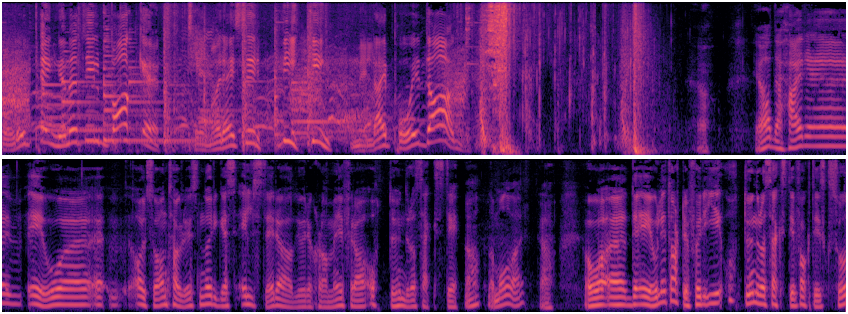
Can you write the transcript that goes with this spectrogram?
får du pengene tilbake. Temareiser Viking. Meld deg på i dag. Ja, det her eh, er jo eh, altså antageligvis Norges eldste radioreklame fra 860. Ja, det må det være. Ja, og eh, det er jo litt artig, for i 860 faktisk så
